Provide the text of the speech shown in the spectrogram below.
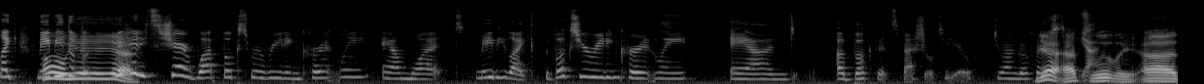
Like maybe Oh, the yeah, book yeah, yeah. we could share what books we're reading currently and what maybe like the books you're reading currently and a book that's special to you. Do you want to go first? Yeah, absolutely. Uh,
